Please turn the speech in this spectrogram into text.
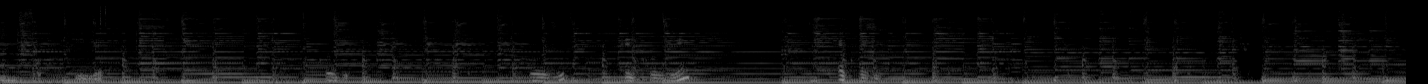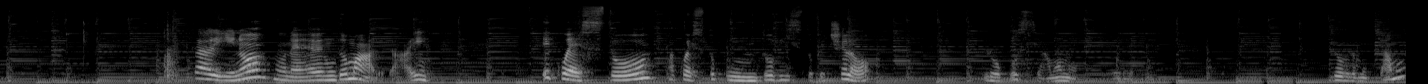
un sottile così. Così e così e così. Carino non è venuto male dai e questo a questo punto visto che ce l'ho lo possiamo mettere. Dove lo mettiamo?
